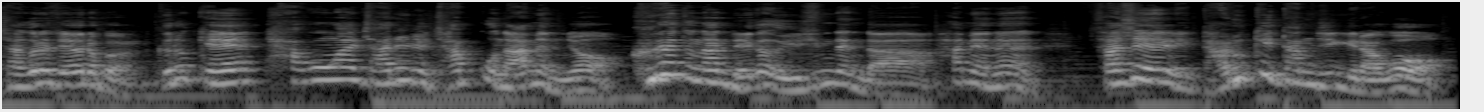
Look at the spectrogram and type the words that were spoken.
자, 그래서 여러분 그렇게 타공할 자리를 잡고 나면요. 그래도 난 내가 의심된다 하면은 사실 이 다루키 탐지기라고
